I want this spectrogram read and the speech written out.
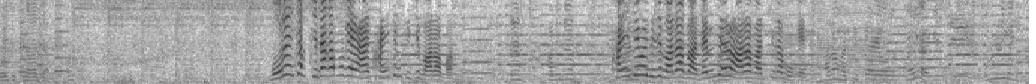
모른 척 지나가지 않을까? 모른 척 지나가 보게 아, 관심 주지 말아봐. 자 가보자 관심을 주지 말아봐. 냄새로 알아맞히나 보게. 하나 맞힐까요? 당연히 알겠지 모를 리가 있나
